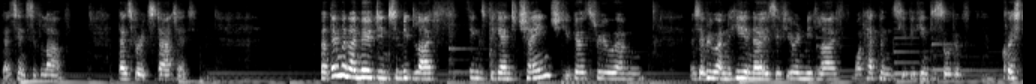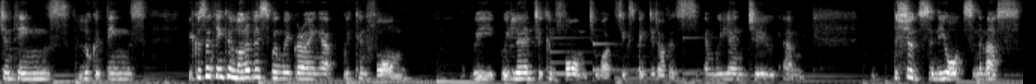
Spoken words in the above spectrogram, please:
that sense of love. That's where it started. But then when I moved into midlife, things began to change. You go through, um, as everyone here knows, if you're in midlife, what happens? You begin to sort of question things, look at things. Because I think a lot of us, when we're growing up, we conform. We, we learn to conform to what's expected of us, and we learn to um, the shoulds and the oughts and the musts.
